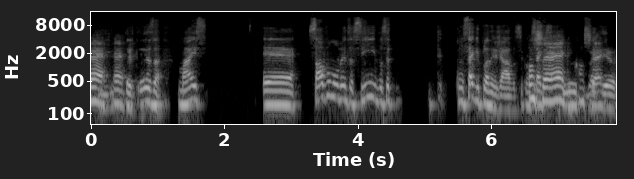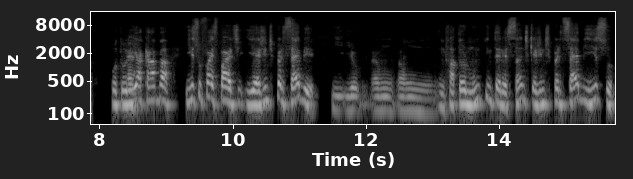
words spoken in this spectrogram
é, e, é. certeza, mas é, salvo um momento assim, você consegue planejar, você consegue, consegue, consegue. futuro é. e acaba. Isso faz parte e a gente percebe e, e é, um, é um, um, fator muito interessante que a gente percebe isso,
